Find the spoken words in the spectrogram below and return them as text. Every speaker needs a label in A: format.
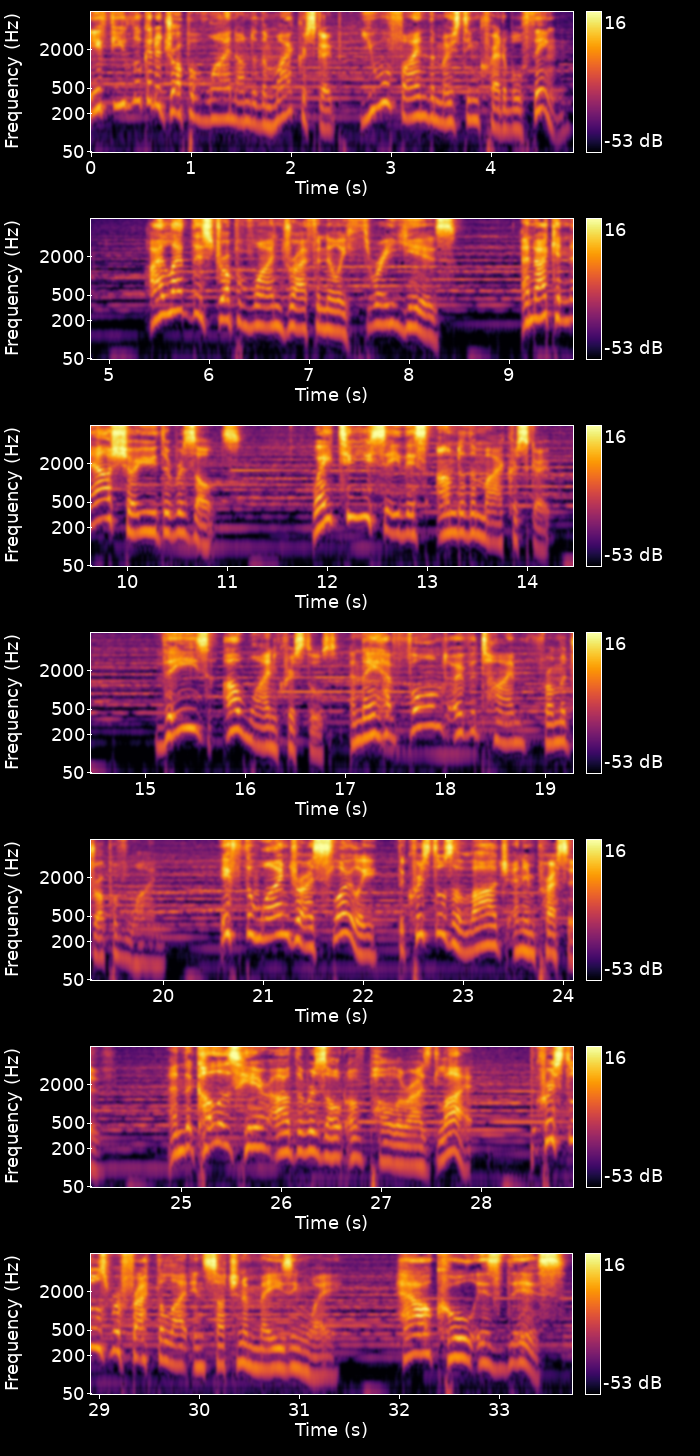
A: If you look at a drop of wine under the microscope, you will find the most incredible thing. I let this drop of wine dry for nearly 3 years, and I can now show you the results. Wait till you see this under the microscope. These are wine crystals, and they have formed over time from a drop of wine. If the wine dries slowly, the crystals are large and impressive, and the colours here are the result of polarized light. Crystals refract the light in such an amazing way. How cool is this?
